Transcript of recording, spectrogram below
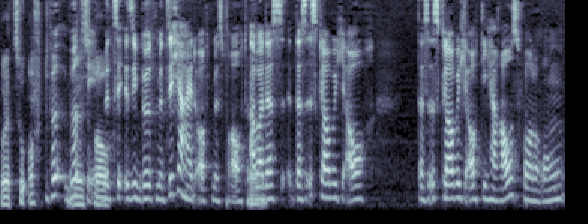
oder zu oft Wir- wird sie. missbraucht. Mit, Si- sie wird mit Sicherheit oft missbraucht. Ja. Aber das, das ist, glaube ich, auch, das ist, glaube ich, auch die Herausforderung,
